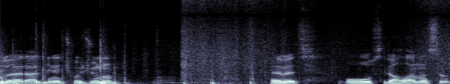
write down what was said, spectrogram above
Bu da herhalde yine çocuğunun. Evet. O silahlar nasıl?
